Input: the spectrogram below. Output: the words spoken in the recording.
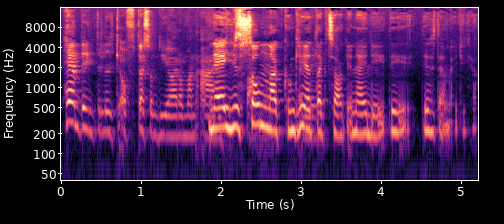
händer inte lika ofta som det gör om man är Nej, just sådana konkreta Eller- saker. Nej, det, det, det stämmer tycker jag.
